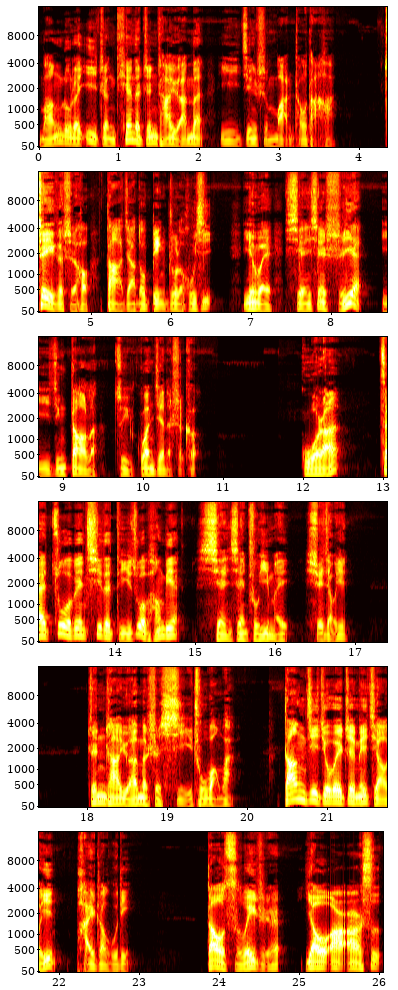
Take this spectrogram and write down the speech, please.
忙碌了一整天的侦查员们已经是满头大汗。这个时候，大家都屏住了呼吸，因为显现实验已经到了最关键的时刻。果然，在坐便器的底座旁边显现出一枚血脚印。侦查员们是喜出望外，当即就为这枚脚印拍照固定。到此为止，幺二二四。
